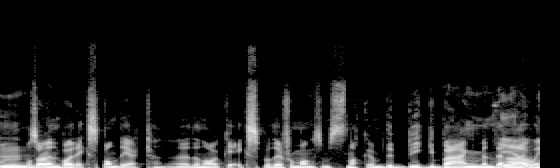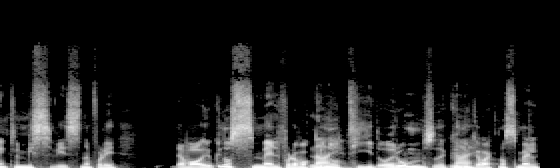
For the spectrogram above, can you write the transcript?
Mm. Og så har den bare ekspandert. Eh, Den har jo ikke eksplodert for mange som snakker om The Big Bang, men det Ja. er jo egentlig misvisende, fordi det var jo ikke noe smell, for det var ikke Nei. noe tid og rom. Så det kunne Nei. ikke vært noe smell.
